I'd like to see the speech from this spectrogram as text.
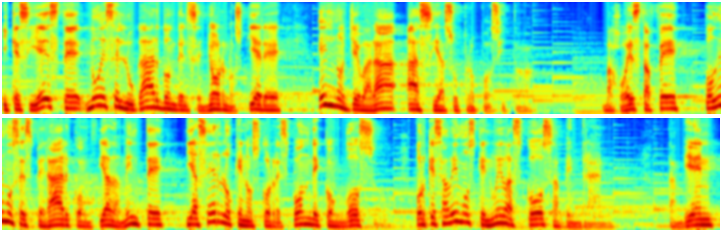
y que si este no es el lugar donde el Señor nos quiere, Él nos llevará hacia su propósito. Bajo esta fe podemos esperar confiadamente y hacer lo que nos corresponde con gozo, porque sabemos que nuevas cosas vendrán. También,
